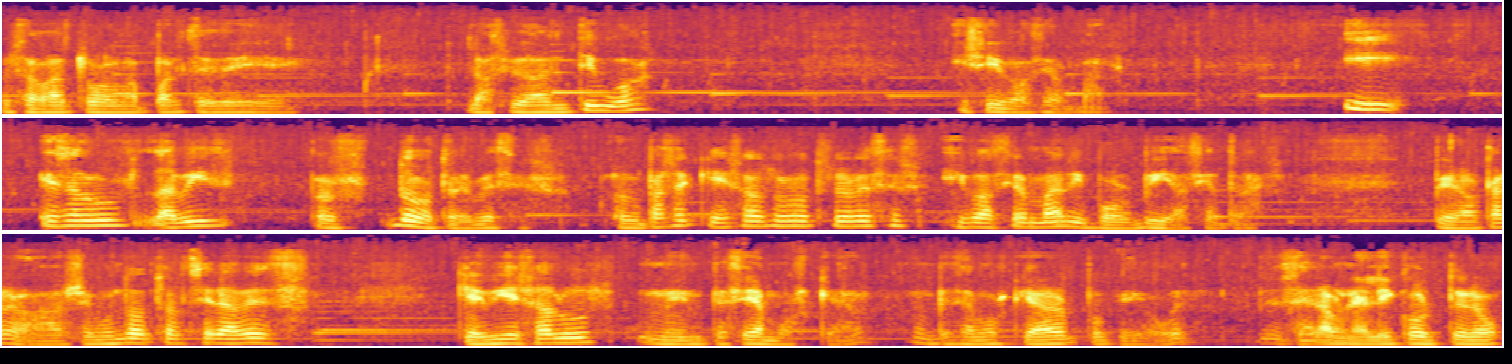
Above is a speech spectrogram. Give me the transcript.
Estaba toda la parte de la ciudad antigua y se iba hacia el mar. Y esa luz la vi pues, dos o tres veces. Lo que pasa es que esas dos o tres veces iba hacia el mar y volvía hacia atrás. Pero claro, la segunda o tercera vez que vi esa luz me empecé a mosquear. Me empecé a mosquear porque digo, bueno, será un helicóptero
